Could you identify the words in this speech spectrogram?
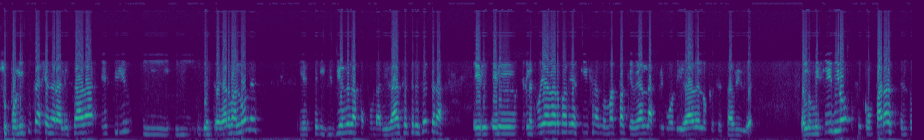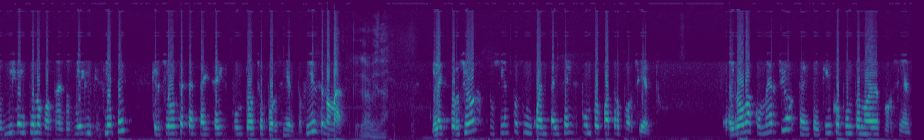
Su, política generalizada es ir y, entregar balones este, y vivir de la popularidad, etcétera, etcétera. El, el, les voy a dar varias cifras nomás para que vean la frivolidad de lo que se está viviendo. El homicidio, si comparas el 2021 contra el 2017, creció un 76.8%. Fíjense nomás. Qué gravedad. La extorsión, 256.4%. El robo a comercio, 35.9%.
